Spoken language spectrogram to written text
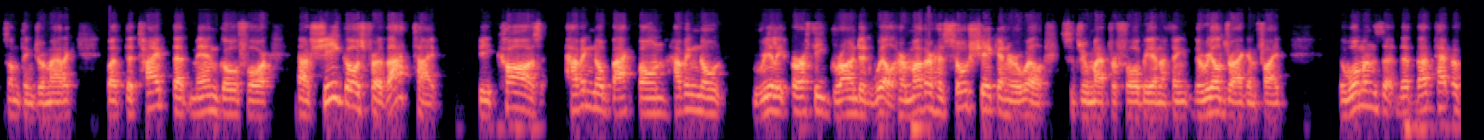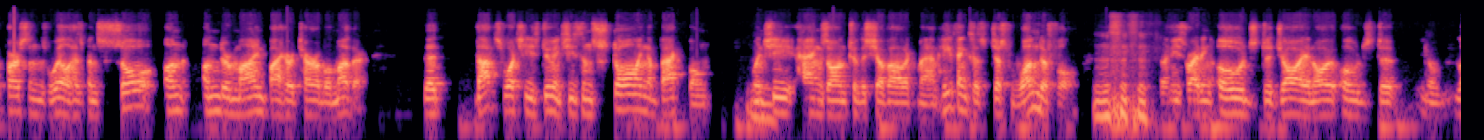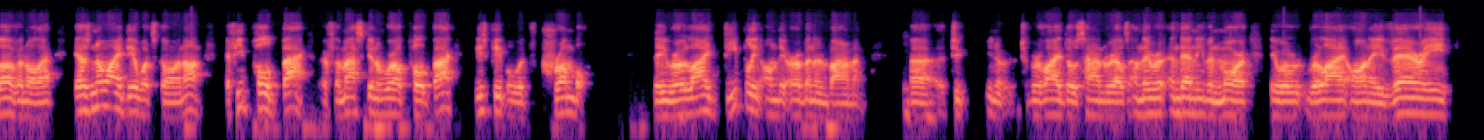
something dramatic. But the type that men go for now, she goes for that type because having no backbone, having no really earthy, grounded will. Her mother has so shaken her will, so through matrophobia and I think the real dragon fight, the woman's that, that, that type of person's will has been so un, undermined by her terrible mother that that's what she's doing. She's installing a backbone when mm. she hangs on to the chivalric man. He thinks it's just wonderful. and he's writing odes to joy and odes to you know love and all that, he has no idea what's going on. If he pulled back, if the masculine world pulled back, these people would crumble. They rely deeply on the urban environment uh, to you know to provide those handrails. And they were and then even more they will rely on a very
